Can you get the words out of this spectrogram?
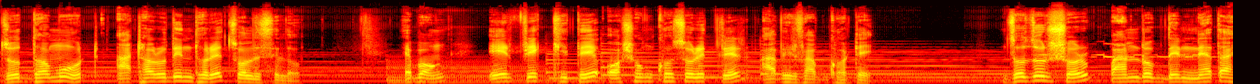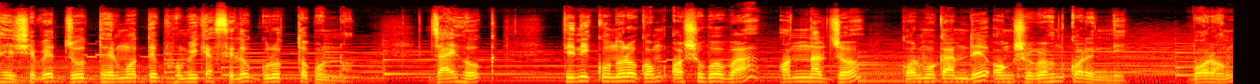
যুদ্ধ মোট আঠারো দিন ধরে চলেছিল এবং এর প্রেক্ষিতে অসংখ্য চরিত্রের আবির্ভাব ঘটে। যজুরস্বর পাণ্ডবদের নেতা হিসেবে যুদ্ধের মধ্যে ভূমিকা ছিল গুরুত্বপূর্ণ। যাই হোক, তিনি কোনো রকম অশুভ বা অন্যার্য কর্মকাণ্ডে অংশগ্রহণ করেননি, বরং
